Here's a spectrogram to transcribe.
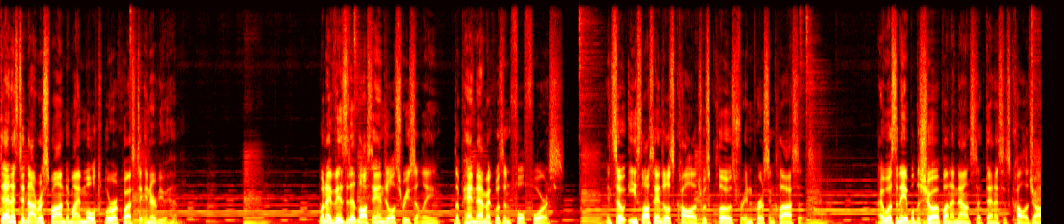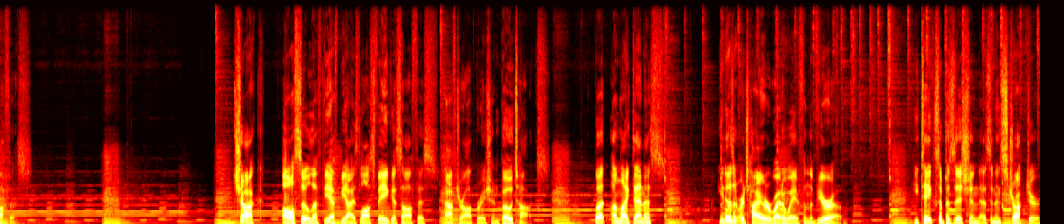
Dennis did not respond to my multiple requests to interview him. When I visited Los Angeles recently, the pandemic was in full force, and so East Los Angeles College was closed for in person classes. I wasn't able to show up unannounced at Dennis's college office. Chuck also left the FBI's Las Vegas office after Operation Botox. But unlike Dennis, he doesn't retire right away from the Bureau. He takes a position as an instructor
